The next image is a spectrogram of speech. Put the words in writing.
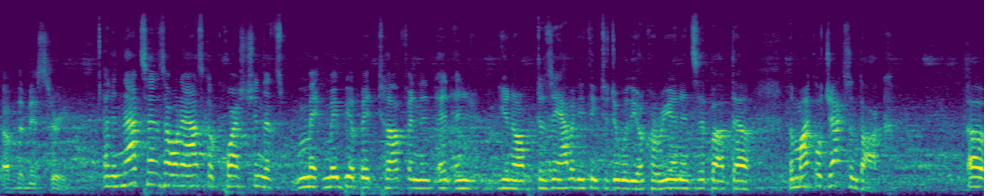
of the mystery. And in that sense, I want to ask a question that's may, maybe a bit tough, and, and, and you know doesn't have anything to do with your career, and it's about the the Michael Jackson doc. Uh,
